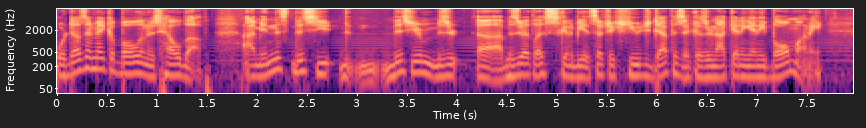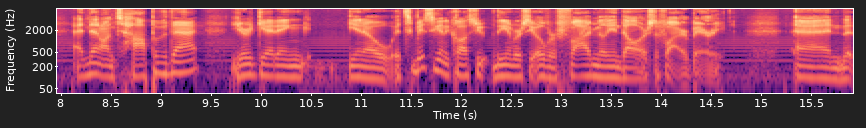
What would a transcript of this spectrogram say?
or doesn't make a bowl and is held up. I mean, this this this year Missouri, uh, Missouri Athletics is going to be at such a huge deficit because they're not getting any bowl money, and then on top of that, you're getting, you know, it's basically going to cost you the university over five million dollars to fire Barry, and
